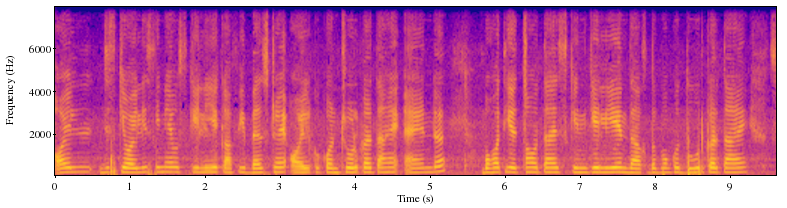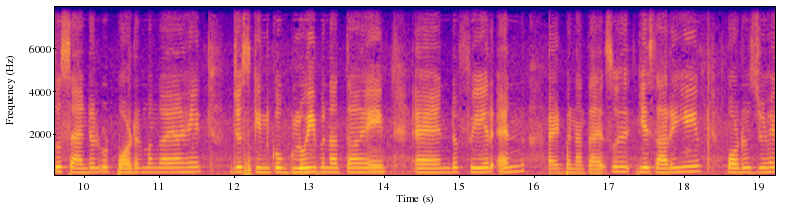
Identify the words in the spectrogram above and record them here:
ऑयल जिसकी ऑयली स्किन है, उसके लिए काफ़ी बेस्ट है। ऑयल को कंट्रोल करता है एंड बहुत ही अच्छा होता है स्किन के लिए, दाग धब्बों को दूर करता है। सो सैंडलवुड पाउडर मंगाया है, जो स्किन को ग्लोई बनाता है एंड फेयर एंड लाइट बनाता है। सो ये सारे ही पाउडर्स जो है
